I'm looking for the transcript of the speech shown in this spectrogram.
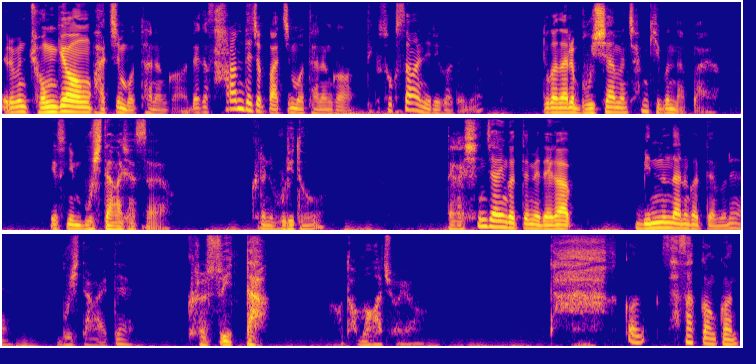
여러분 존경받지 못하는 거, 내가 사람 대접 받지 못하는 거 되게 속상한 일이거든요. 누가 나를 무시하면 참 기분 나빠요. 예수님 무시당하셨어요. 그러니 우리도 내가 신자인 것 때문에 내가 믿는다는 것 때문에 무시당할 때 그럴 수 있다. 넘어가 줘요. 다 사사건건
